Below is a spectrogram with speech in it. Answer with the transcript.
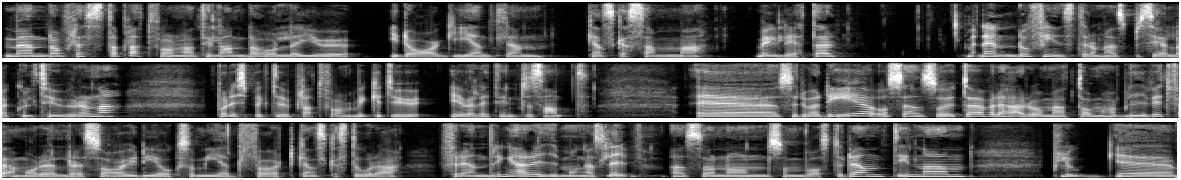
Men de flesta plattformar tillhandahåller ju idag egentligen ganska samma möjligheter. Men ändå finns det de här speciella kulturerna på respektive plattform, vilket ju är väldigt intressant. Eh, så det var det och sen så utöver det här om att de har blivit fem år äldre så har ju det också medfört ganska stora förändringar i mångas liv. Alltså någon som var student innan, plugg, eh,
